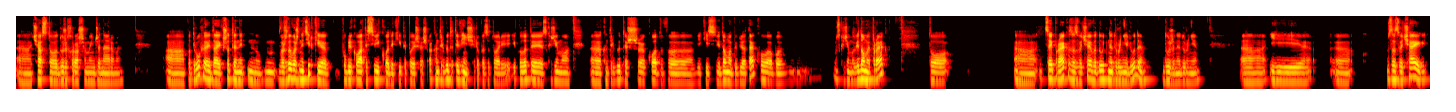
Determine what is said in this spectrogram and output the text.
е, часто дуже хорошими інженерами. А по-друге, да, якщо ти не ну, важливо ж не тільки публікувати свій код, який ти пишеш, а контриб'ютити в інші репозиторії. І коли ти, скажімо, е, контриб'ютиш код в якусь відому бібліотеку або ну, скажімо, відомий проект, то е, цей проект зазвичай ведуть недурні люди, дуже недурні. Е, і е, зазвичай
